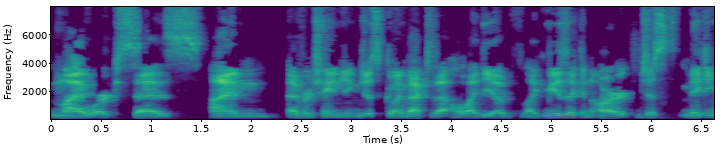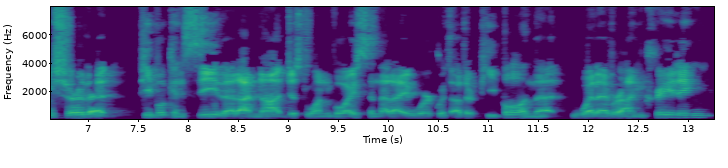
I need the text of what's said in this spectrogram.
my work says I'm ever changing, just going back to that whole idea of like music and art, just making sure that people can see that I'm not just one voice and that I work with other people and that whatever I'm creating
